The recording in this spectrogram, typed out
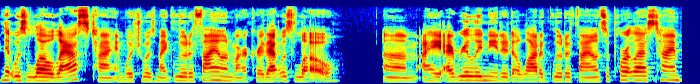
that was low last time, which was my glutathione marker, that was low. Um, I, I, really needed a lot of glutathione support last time.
